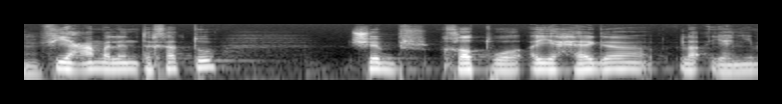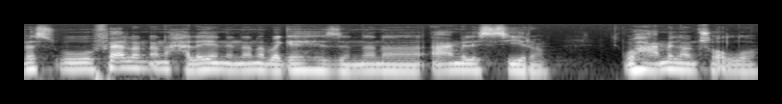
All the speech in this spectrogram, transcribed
مم. في عمل أنت خدته شبر خطوة أي حاجة لأ يعني بس وفعلا أنا حاليا إن أنا بجهز إن أنا أعمل السيرة وهعملها إن شاء الله.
